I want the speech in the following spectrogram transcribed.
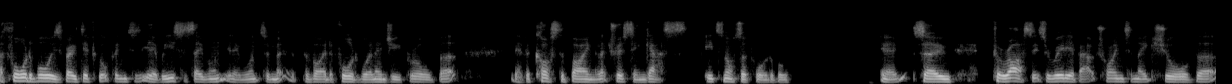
Affordable is a very difficult thing to. Yeah, we used to say, you know, want to provide affordable energy for all, but you know, the cost of buying electricity and gas, it's not affordable. You know, so for us, it's really about trying to make sure that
